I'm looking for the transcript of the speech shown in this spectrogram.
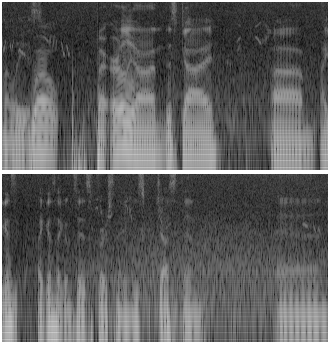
them at least. Well, But early on, this guy, um, I guess I guess I can say his first name is Justin, and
